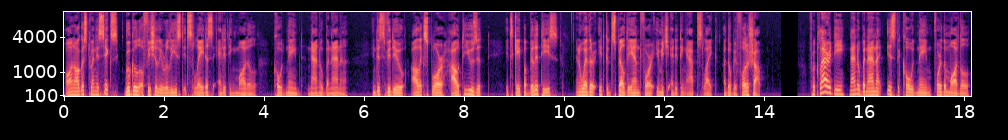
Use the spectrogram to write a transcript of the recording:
On August 26, Google officially released its latest editing model, codenamed Nano Banana. In this video, I'll explore how to use it, its capabilities, and whether it could spell the end for image editing apps like Adobe Photoshop. For clarity, Nano Banana is the code name for the model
